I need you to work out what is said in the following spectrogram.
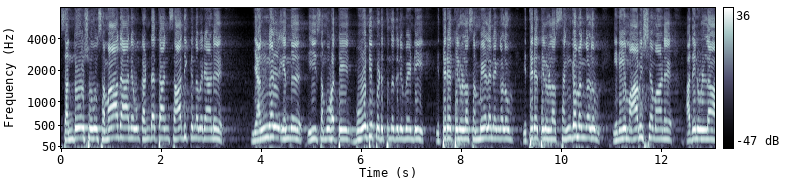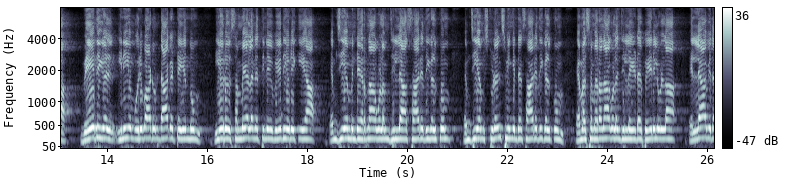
സന്തോഷവും സമാധാനവും കണ്ടെത്താൻ സാധിക്കുന്നവരാണ് ഞങ്ങൾ എന്ന് ഈ സമൂഹത്തെ ബോധ്യപ്പെടുത്തുന്നതിന് വേണ്ടി ഇത്തരത്തിലുള്ള സമ്മേളനങ്ങളും ഇത്തരത്തിലുള്ള സംഗമങ്ങളും ഇനിയും ആവശ്യമാണ്. അതിനുള്ള വേദികൾ ഇനിയും ഒരുപാടുണ്ടാകട്ടെ എന്നും ഈ ഒരു സമ്മേളനത്തിന് വേദിയൊരുക്കിയ എം ജി എമ്മിന്റെ എറണാകുളം ജില്ലാ സാരഥികൾക്കും എം ജി എം സ്റ്റുഡൻസ് വിങ്ങിന്റെ സാരഥികൾക്കും എം എസ് എം എറണാകുളം ജില്ലയുടെ പേരിലുള്ള എല്ലാവിധ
